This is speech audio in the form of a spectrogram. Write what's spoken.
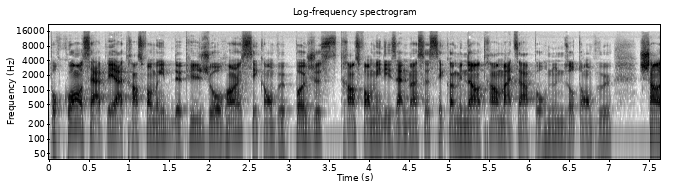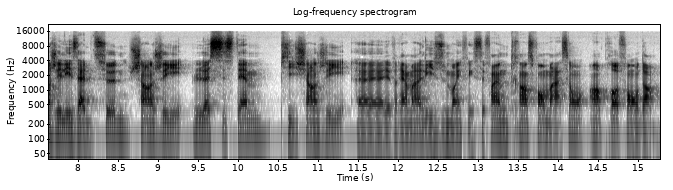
pourquoi on s'est appelé la transformerie depuis le jour 1, c'est qu'on veut pas juste transformer des aliments. Ça, c'est comme une entrée en matière pour nous. Nous autres, on veut changer les habitudes, changer le système, puis changer euh, vraiment les humains. Fait c'est faire une transformation en profondeur.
